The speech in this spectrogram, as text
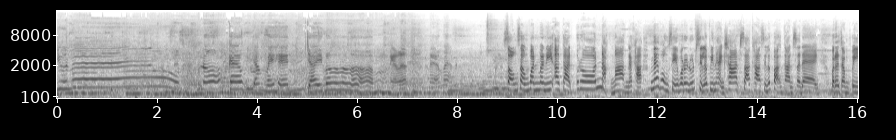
อยู่แล้วน้องแก้วยังไม่เห็นใจบ้างเนี่ยนะแม่แม่สองสามวันมานี้อากาศร้อนหนักมากนะคะ แม่พงศรีวรนุชศิลปินแห่งชาติ สาขาศิลปะการแสดง ประจำปี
